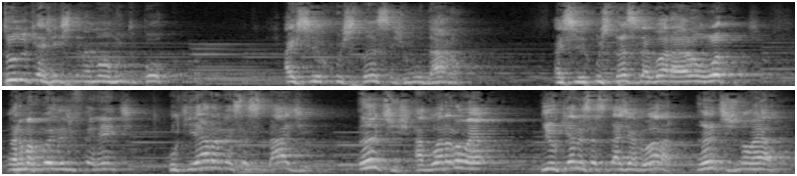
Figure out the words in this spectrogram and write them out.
Tudo que a gente tem na mão é muito pouco. As circunstâncias mudaram. As circunstâncias agora eram outras. Era uma coisa diferente. O que era necessidade antes, agora não é. E o que é necessidade agora, antes não era.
